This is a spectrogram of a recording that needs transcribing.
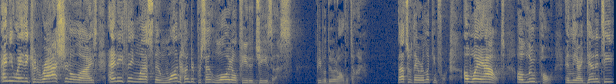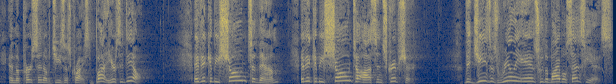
Any way they could rationalize anything less than 100% loyalty to Jesus. People do it all the time. That's what they were looking for a way out, a loophole in the identity and the person of Jesus Christ. But here's the deal if it could be shown to them, if it could be shown to us in Scripture that Jesus really is who the Bible says he is,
